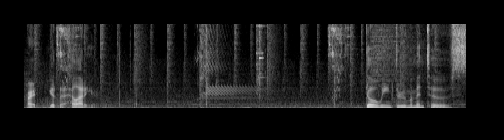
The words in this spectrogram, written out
Alright, get the hell out of here. Going through mementos.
